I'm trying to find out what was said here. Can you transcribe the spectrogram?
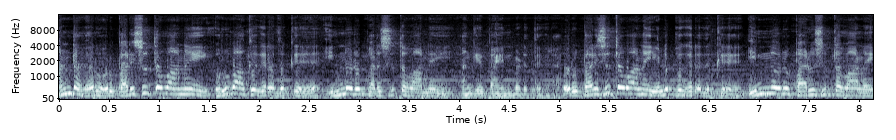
ஆண்டவர் ஒரு பரிசுத்தவானை உருவாக்குகிறதுக்கு இன்னொரு பரிசுத்தவானை அங்கே பயன்படுத்துகிறார். ஒரு பரிசுத்தவானை எழுப்புகிறதுக்கு இன்னொரு பரிசுத்தவானை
